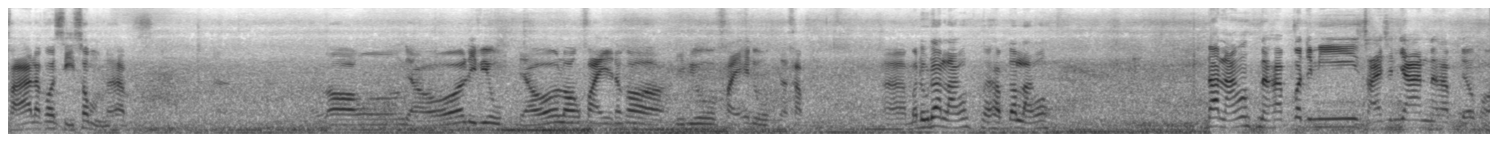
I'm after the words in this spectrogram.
ฟ้าแล้วก็สีส้มนะครับ ลองเดี๋ยวรีวิว เดี๋ยวลองไฟแล้วก็รีวิวไฟให้ดูนะครับมาดูด้านหลังนะครับ ด้านหลัง ด้านหลังนะครับ ก็จะมีสายสัญญาณนะครับ เดี๋ยวขอ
